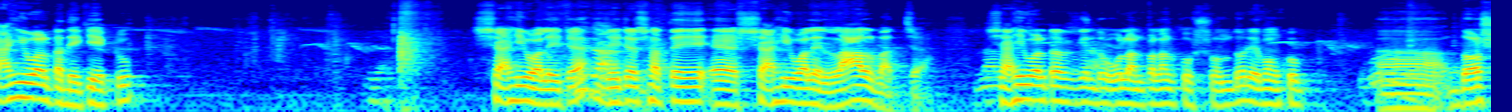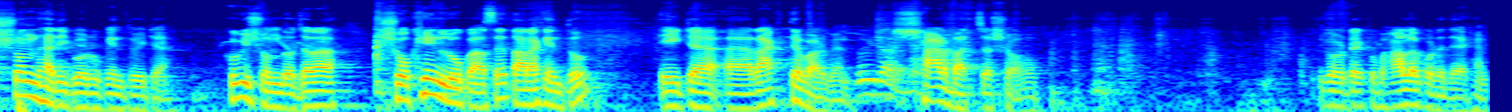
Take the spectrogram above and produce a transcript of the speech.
শাহিওয়ালটা দেখি একটু। শাহিওয়াল এটা যেটার সাথে আহ, শাহিওয়ালের লাল বাচ্চা। শাহিওয়ালটার কিন্তু ওলান পালান খুব সুন্দর এবং খুব দর্শনধারী গরু কিন্তু এটা। খুবই সুন্দর। যারা শৌখিন লোক আছে তারা কিন্তু এইটা রাখতে পারবেন। ষাঁড় বাচ্চা সহ। গরুটা একটু ভালো করে দেখেন।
